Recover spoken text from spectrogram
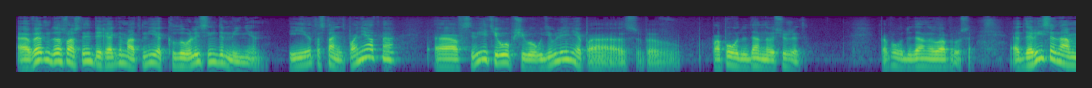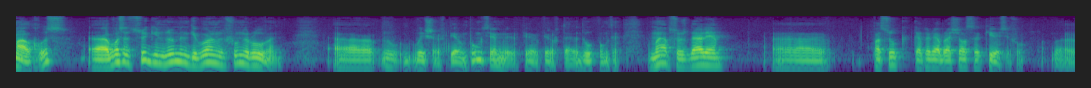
А в этом Досфаштейн Бегагдам Атмия Клолис Индоминиан. И это станет понятно э, в свете общего удивления по, по поводу данного сюжета, по поводу данного вопроса. Дериса на Малхус, э, Восацуги Нумен Геворн Фун Рувен. Э, ну, выше в первом пункте, в первых, первых двух пунктах, мы обсуждали э, посук, который обращался к Иосифу, э,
